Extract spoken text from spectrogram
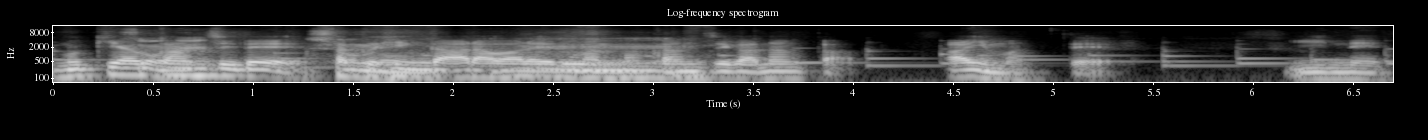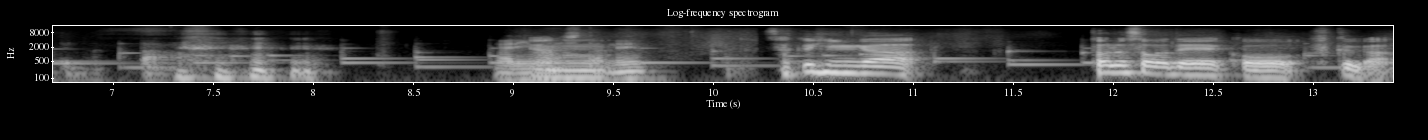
う向き合う感じで作品が現れるよううんな感じがなんか相まっていいねってなった なりましたね。作品がトルソーでこう服が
